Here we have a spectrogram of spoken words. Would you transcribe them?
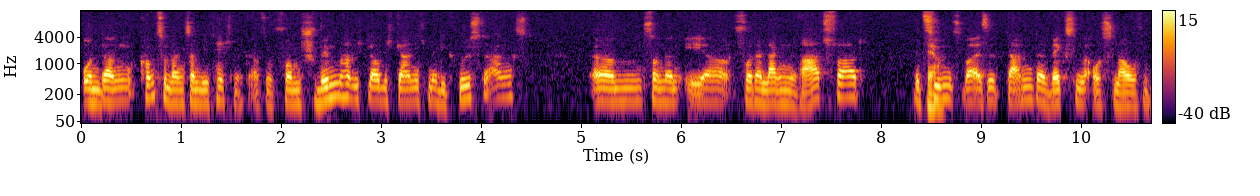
und dann kommt so langsam die Technik. Also vom Schwimmen habe ich, glaube ich, gar nicht mehr die größte Angst, ähm, sondern eher vor der langen Radfahrt, beziehungsweise dann der Wechsel aus Laufen.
